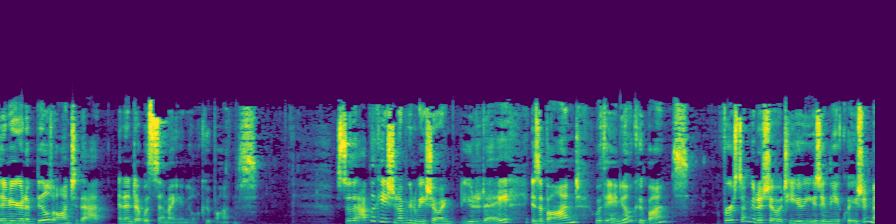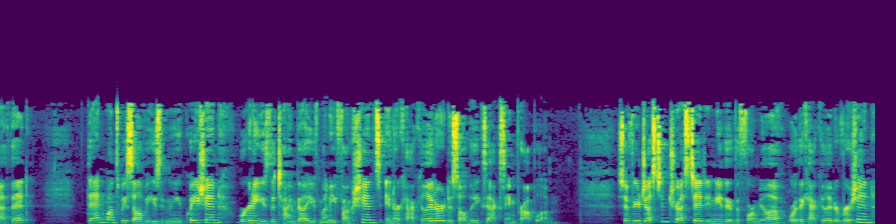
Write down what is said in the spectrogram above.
then you're going to build onto that and end up with semi-annual coupons. So the application I'm going to be showing you today is a bond with annual coupons. First, I'm going to show it to you using the equation method, then once we solve it using the equation, we're going to use the time value of money functions in our calculator to solve the exact same problem. So if you're just interested in either the formula or the calculator version,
